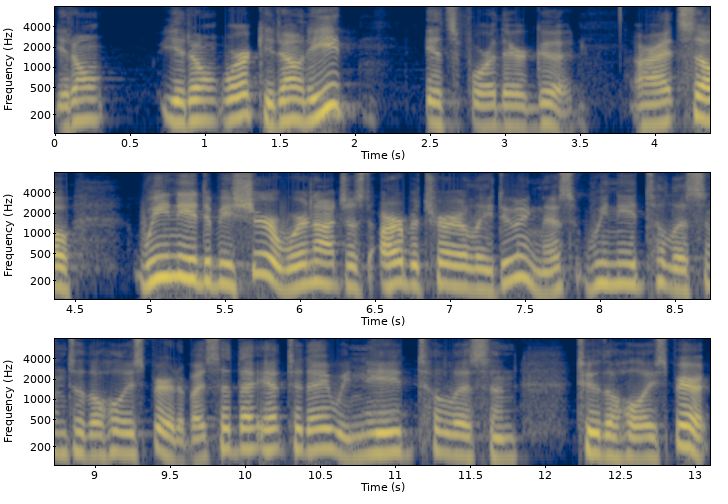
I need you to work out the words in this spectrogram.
you don't, you don't work, you don't eat, it's for their good. All right, so we need to be sure we're not just arbitrarily doing this. We need to listen to the Holy Spirit. Have I said that yet today? We need to listen to the Holy Spirit.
